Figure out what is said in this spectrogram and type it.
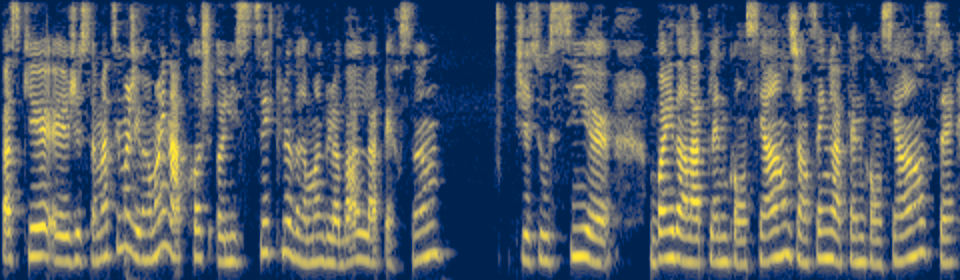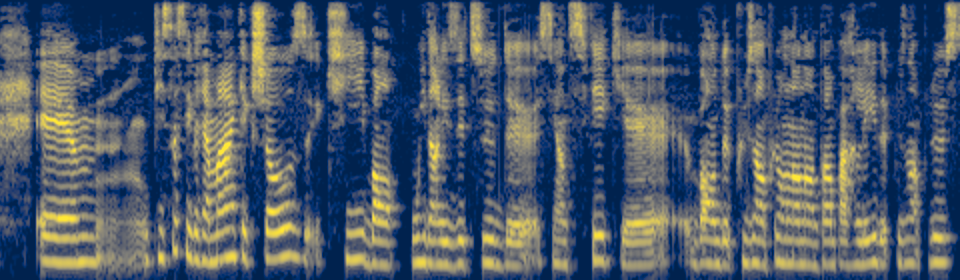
parce que euh, justement, tu sais, moi j'ai vraiment une approche holistique, là, vraiment globale de la personne. Puis je suis aussi euh, bien dans la pleine conscience, j'enseigne la pleine conscience. Euh, puis ça, c'est vraiment quelque chose qui, bon, oui, dans les études euh, scientifiques, bon, de plus en plus on en entend parler, de plus en plus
